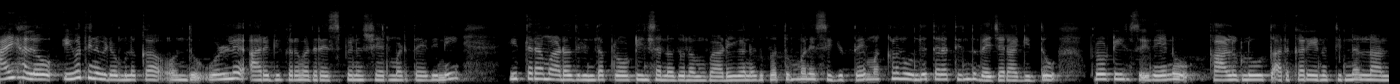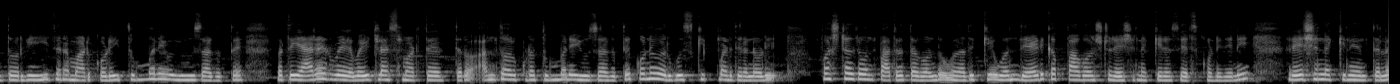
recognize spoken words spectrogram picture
ಹಾಯ್ ಹಲೋ ಇವತ್ತಿನ ವಿಡಿಯೋ ಮೂಲಕ ಒಂದು ಒಳ್ಳೆ ಆರೋಗ್ಯಕರವಾದ ರೆಸಿಪಿಯನ್ನು ಶೇರ್ ಮಾಡ್ತಾ ಇದ್ದೀನಿ. ಈ ಥರ ಮಾಡೋದ್ರಿಂದ ಪ್ರೋಟೀನ್ಸ್ ಅನ್ನೋದು ನಮ್ಮ ಬಾಡಿಗೆ ಅನ್ನೋದು ಕೂಡ ತುಂಬಾ ಸಿಗುತ್ತೆ. ಮಕ್ಕಳು ಒಂದೇ ಥರ ತಿಂದು ಬೇಜಾರಾಗಿದ್ದು ಪ್ರೋಟೀನ್ಸ್ ಇದೇನು ಕಾಳುಗಳು, ತರಕಾರಿ ಏನು ತಿನ್ನಲ್ಲ ಅಂಥವ್ರಿಗೆ ಈ ಥರ ಮಾಡಿಕೊಡಿ ತುಂಬಾ ಯೂಸ್ ಆಗುತ್ತೆ. ಮತ್ತು ಯಾರ್ಯಾರು ವೆಯ್ಟ್ ಲಾಸ್ ಮಾಡ್ತಾ ಇರ್ತಾರೋ ಅಂಥವ್ರು ಕೂಡ ತುಂಬಾ ಯೂಸ್ ಆಗುತ್ತೆ. ಕೊನೆವರೆಗೂ ಸ್ಕಿಪ್ ಮಾಡಿದಿರ ನೋಡಿ. ಫಸ್ಟ್ ಆದರೆ ಒಂದು ಪಾತ್ರೆ ತಗೊಂಡು ಅದಕ್ಕೆ ಒಂದು ಎರಡು ಕಪ್ ಆಗೋಷ್ಟು ರೇಷನ್ ಅಕ್ಕಿನೂ ಸೇರಿಸ್ಕೊಂಡಿದ್ದೀನಿ. ರೇಷನ್ ಅಕ್ಕಿನೇ ಅಂತೆಲ್ಲ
